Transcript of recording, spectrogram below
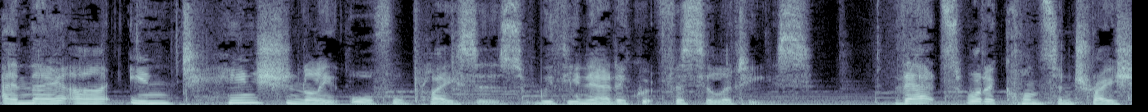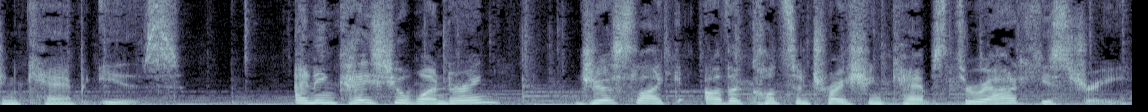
and they are intentionally awful places with inadequate facilities. That's what a concentration camp is. And in case you're wondering, just like other concentration camps throughout history,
